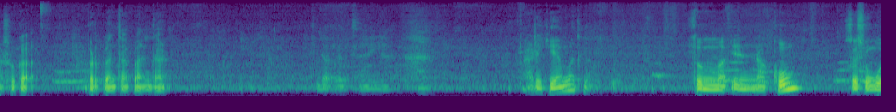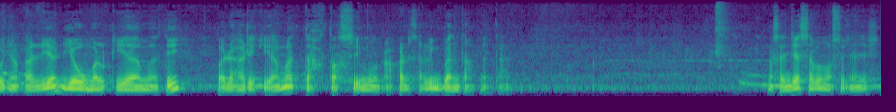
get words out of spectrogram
Mas suka berbantah-bantahan. Tidak percaya. Hari kiamat loh. Summa innakum sesungguhnya kalian yaumal kiamati pada hari kiamat tahtasimun akan saling bantah-bantahan. Mas Anjas apa maksudnya Anjas?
